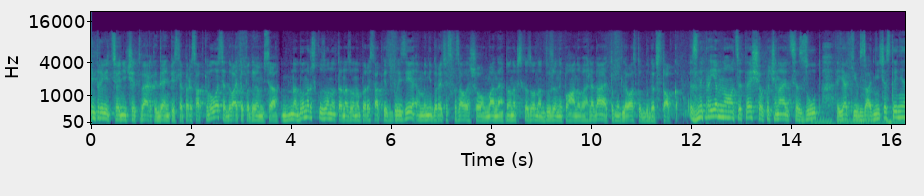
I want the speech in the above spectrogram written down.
Всім привіт! Сьогодні четвертий день після пересадки волосся. Давайте подивимося на донорську зону та на зону пересадки зблизі. Мені, до речі, сказали, що в мене донорська зона дуже непогано виглядає, тому для вас тут буде вставка. З неприємного це те, що починається зуд як і в задній частині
